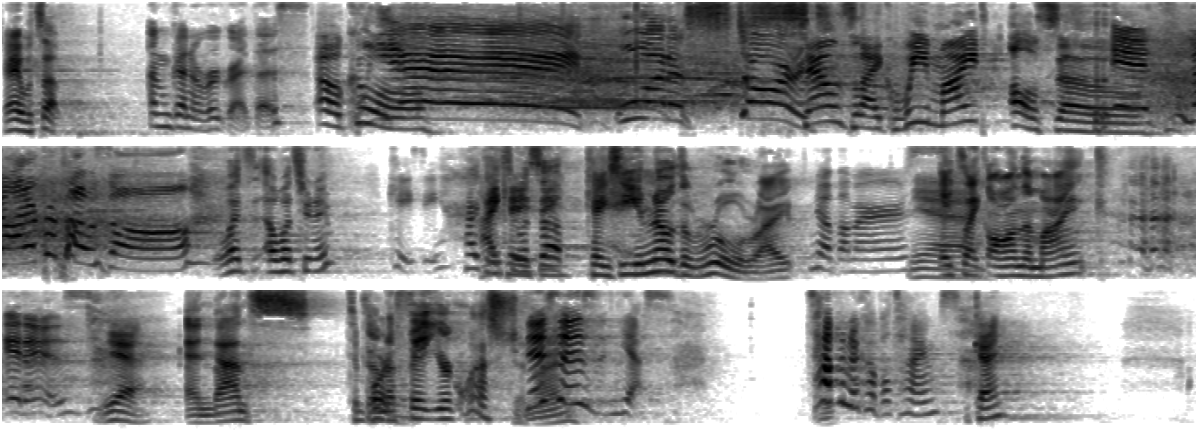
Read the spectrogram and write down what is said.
Hey, what's up? I'm gonna regret this. Oh, cool. Yay! What a start! Sounds like we might also. It's not a proposal. What's uh, what's your name? Casey. Hi, Hi, Casey. What's up? Casey, you know the rule, right? No bummers. Yeah. It's like on the mic, It is. Yeah. and that's It's gonna fit your question. This right? is yes. It's happened a couple times. Okay.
